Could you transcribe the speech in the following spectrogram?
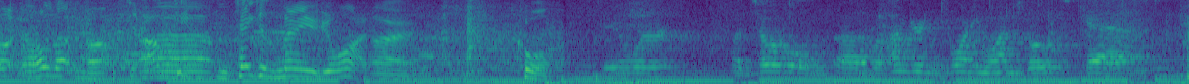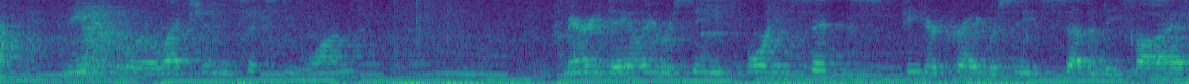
Oh, hold on. Uh, I'll keep, uh, take as many as you want. All right. Cool. There were a total of 121 votes cast, needed for election 61. Mary Daly received 46, Peter Craig received 75.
